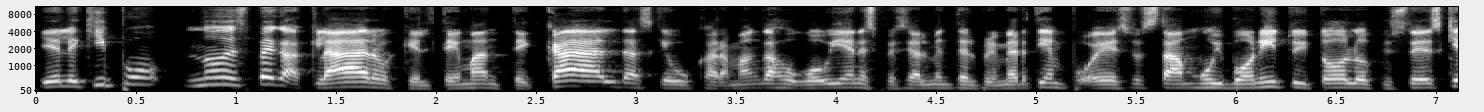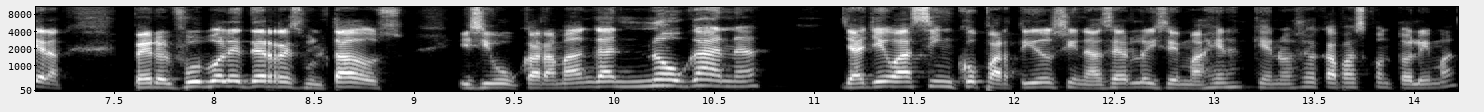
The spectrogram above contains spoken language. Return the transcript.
y el equipo no despega. Claro que el tema ante Caldas, que Bucaramanga jugó bien, especialmente el primer tiempo, eso está muy bonito y todo lo que ustedes quieran, pero el fútbol es de resultados y si Bucaramanga no gana, ya lleva cinco partidos sin hacerlo y se imaginan que no sea capaz con Tolima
